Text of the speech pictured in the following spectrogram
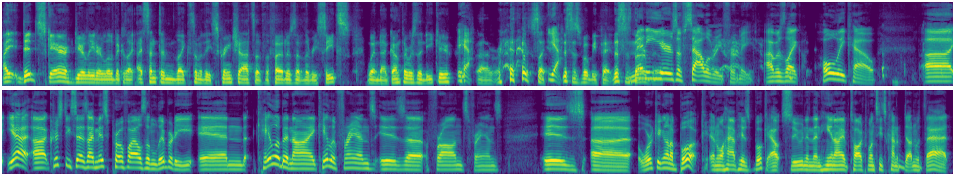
I did scare Dear Leader a little bit because I, I, sent him like some of the screenshots of the photos of the receipts when uh, Gunther was the Niku. Yeah, uh, it's like, yeah, this is what we pay. This is many years of salary for me. I was like, holy cow. Uh, yeah, uh, Christy says I miss profiles on Liberty, and Caleb and I, Caleb Franz is uh, Franz Franz is uh working on a book, and we'll have his book out soon. And then he and I have talked once he's kind of done with that.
